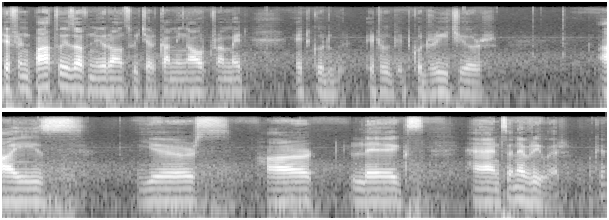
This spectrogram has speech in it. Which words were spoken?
different pathways of neurons which are coming out from it. It could it, would, it could reach your eyes, ears, heart, legs, hands and everywhere okay?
